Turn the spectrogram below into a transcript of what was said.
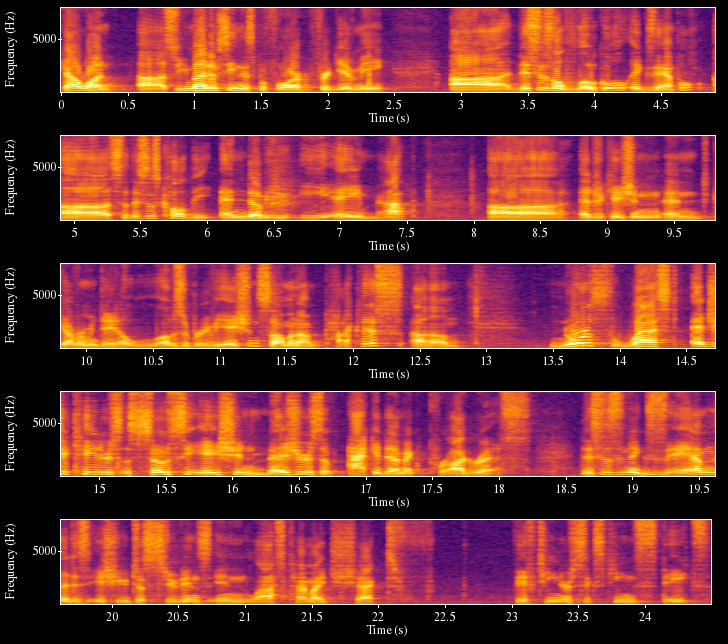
Got one. Uh, so you might have seen this before. Forgive me. Uh, this is a local example. Uh, so this is called the NWEA map. Uh, education and government data loves abbreviations, so I'm going to unpack this. Um, Northwest Educators Association Measures of Academic Progress. This is an exam that is issued to students in, last time I checked, 15 or 16 states.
